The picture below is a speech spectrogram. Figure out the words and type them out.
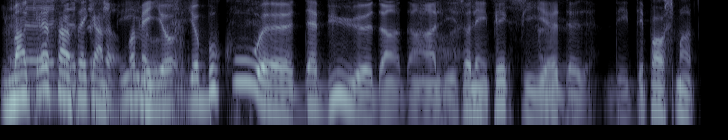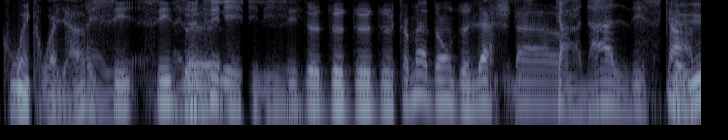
Il- manquerait Euh, 150 c'est ça. pieds. Ouais, mais il y a, il y a beaucoup euh, d'abus euh, dans, dans les Olympiques, puis euh, de- des dépassements de coûts incroyables. Mais C'est de, les- les- les- de, de, de, de- comment donc, de les l'achetage. scandales. Des qu'il y a eu,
